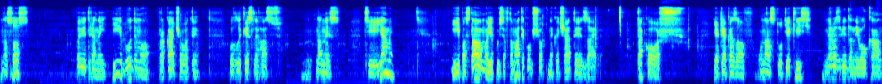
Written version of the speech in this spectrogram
насос повітряний і будемо прокачувати вуглекислий газ на низ цієї ями. І поставимо якусь автоматику, щоб не качати зайве. Також, як я казав, у нас тут якийсь нерозвіданий вулкан.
